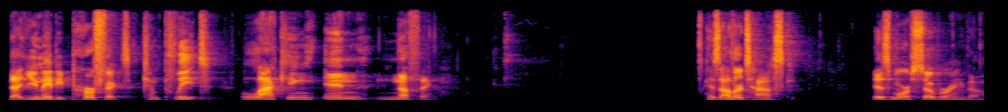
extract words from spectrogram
that you may be perfect, complete, lacking in nothing. His other task is more sobering, though.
